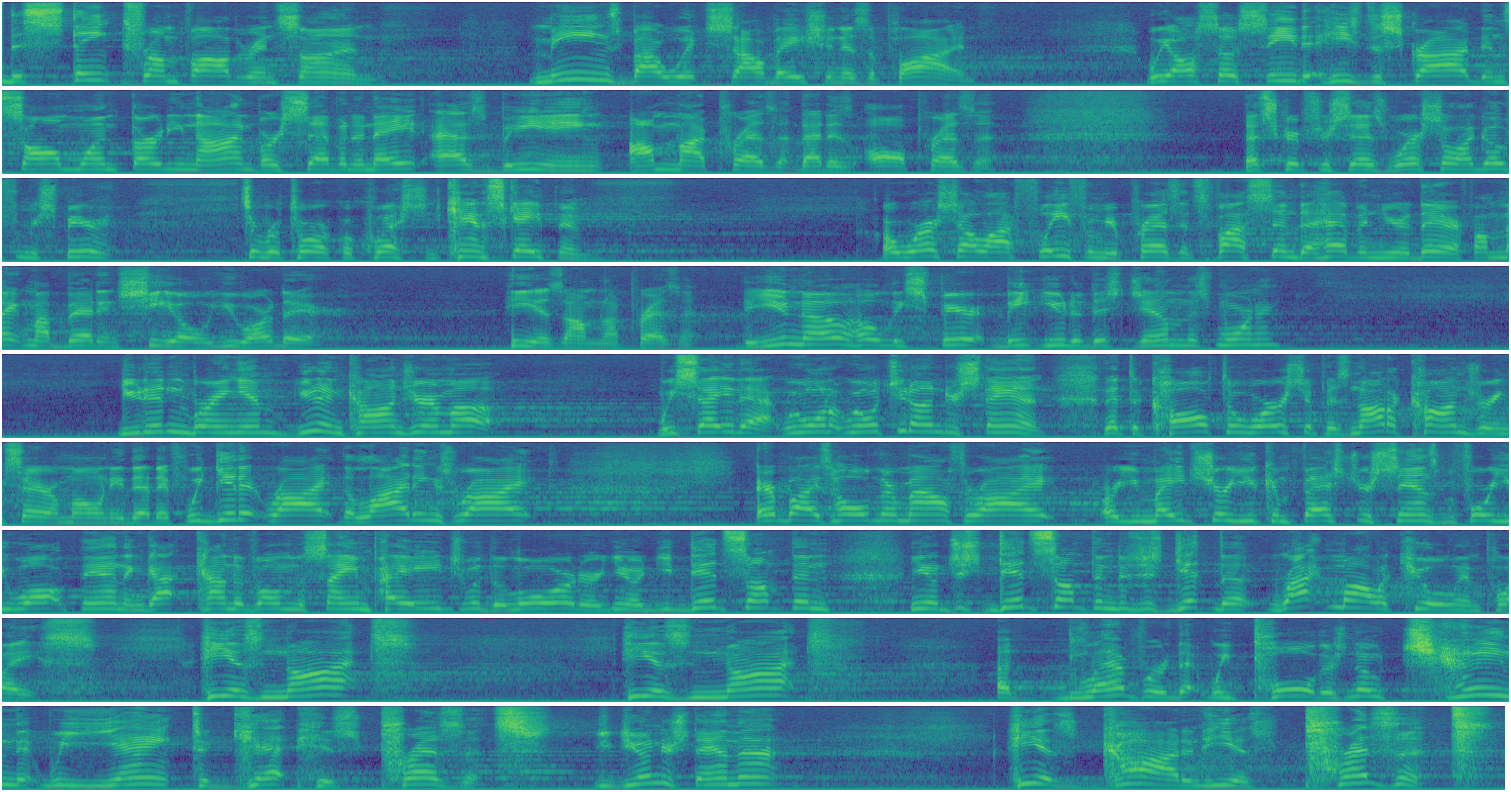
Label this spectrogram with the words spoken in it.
distinct from Father and Son, means by which salvation is applied. We also see that he's described in Psalm 139, verse 7 and 8, as being omnipresent, that is, all present. That scripture says, Where shall I go from your spirit? It's a rhetorical question. Can't escape him. Or where shall I flee from your presence? If I ascend to heaven, you're there. If I make my bed in Sheol, you are there. He is omnipresent. Do you know Holy Spirit beat you to this gym this morning? You didn't bring him, you didn't conjure him up. We say that. We want, we want you to understand that the call to worship is not a conjuring ceremony, that if we get it right, the lighting's right, everybody's holding their mouth right, or you made sure you confessed your sins before you walked in and got kind of on the same page with the Lord, or you know, you did something, you know, just did something to just get the right molecule in place. He is not, he is not a lever that we pull. There's no chain that we yank to get his presence. Do you understand that? He is God and he is present.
